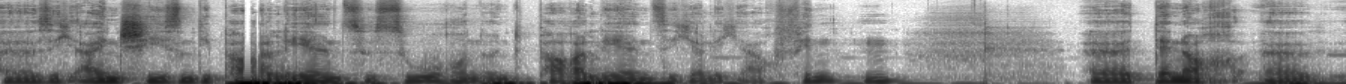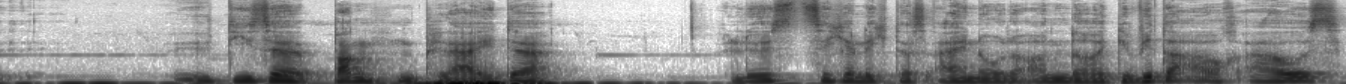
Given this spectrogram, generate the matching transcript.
äh, sich einschießen, die Parallelen zu suchen und Parallelen sicherlich auch finden. Äh, dennoch, äh, diese Bankenpleite löst sicherlich das eine oder andere Gewitter auch aus,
